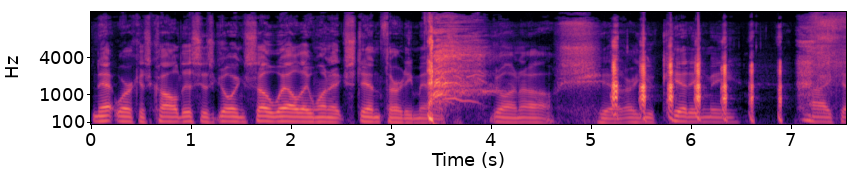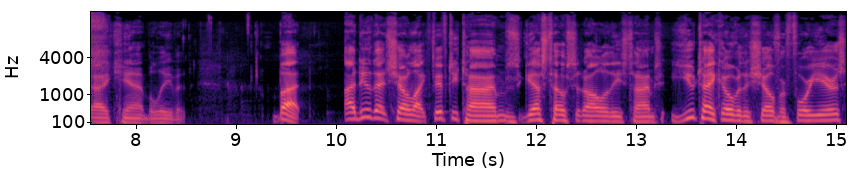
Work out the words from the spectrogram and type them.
network is called. This is going so well they want to extend 30 minutes. going, oh shit, are you kidding me? I, I can't believe it. But I do that show like 50 times, mm. guest hosted all of these times. You take over the show for four years.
